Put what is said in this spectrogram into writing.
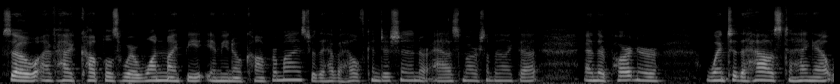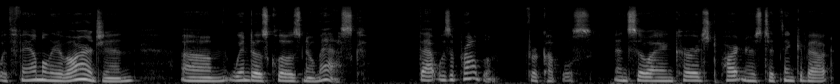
So I've had couples where one might be immunocompromised or they have a health condition or asthma or something like that, and their partner went to the house to hang out with family of origin um, windows closed, no mask. That was a problem for couples. And so I encouraged partners to think about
